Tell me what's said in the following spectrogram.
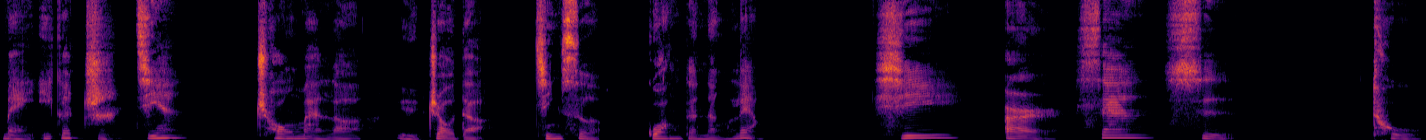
每一个指尖，充满了宇宙的金色光的能量。吸二三四，吐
